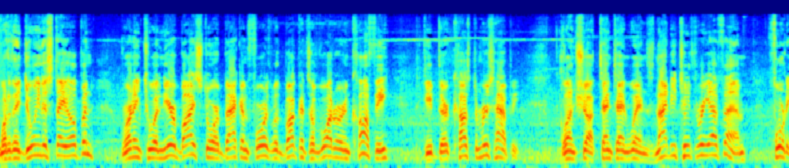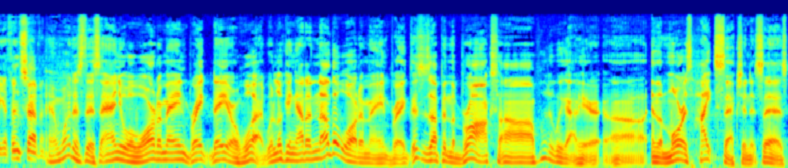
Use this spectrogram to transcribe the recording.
What are they doing to stay open? Running to a nearby store back and forth with buckets of water and coffee to keep their customers happy. Glenn Schuck, 1010 wins, 92.3 FM. 40th and 7th. And what is this annual water main break day or what? We're looking at another water main break. This is up in the Bronx. Uh, what do we got here? Uh, in the Morris Heights section, it says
